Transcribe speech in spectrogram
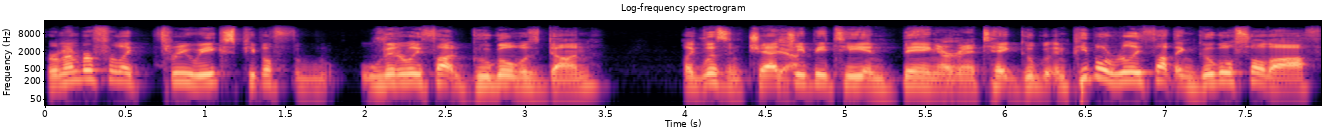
remember for like three weeks, people th- literally thought Google was done. Like, listen, ChatGPT and Bing are going to take Google, and people really thought that Google sold off,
